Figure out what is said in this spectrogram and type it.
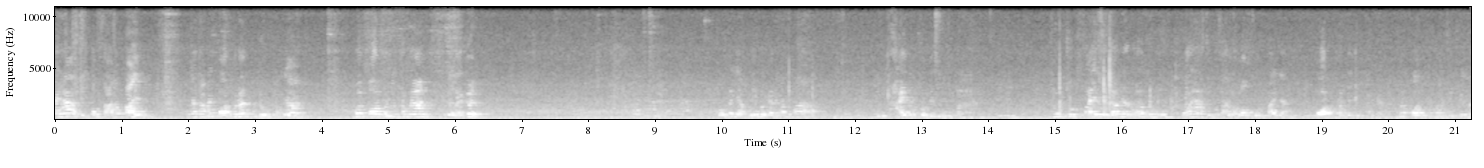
150องศาเข้าไป จะทำให้ปอดคุณนั้นหยุดทำงาน เมื่อปอดคุณหยุดทำงานเกิดอะไรขึ้น ผมก็อยากรู้เหมือนกันนะครับว่าใครเป็นคนที่สูบมาคือจุดไฟเสร็จแล้วเนี่ยร้อยเป็นร้อยห้าสิบองศาเราลองสูดไปเนี่ยปอดมันจะหยุดทำงานเมื่อปอดทำงานเสร็จขึ้นไหม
